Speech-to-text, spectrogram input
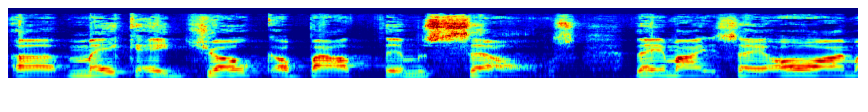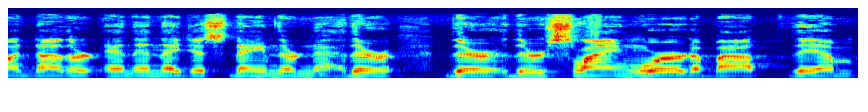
uh, make a joke about themselves. They might say, "Oh, I'm another," and then they just name their their their their slang word about them,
